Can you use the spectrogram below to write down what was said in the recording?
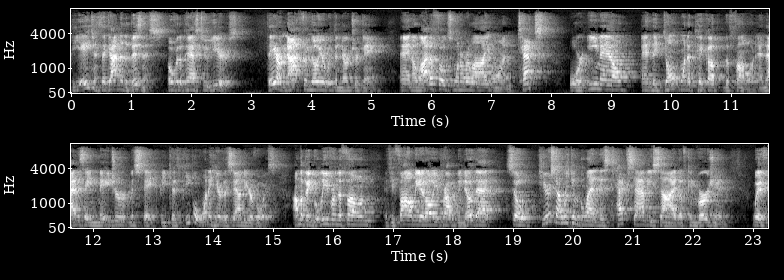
the agents that got into the business over the past two years, they are not familiar with the nurture game. And a lot of folks want to rely on text or email and they don't want to pick up the phone. And that is a major mistake because people want to hear the sound of your voice. I'm a big believer in the phone. If you follow me at all, you probably know that. So here's how we can blend this tech savvy side of conversion with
